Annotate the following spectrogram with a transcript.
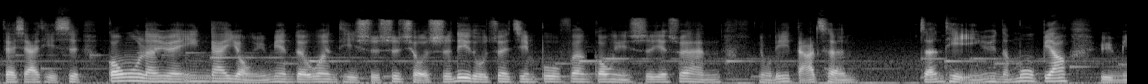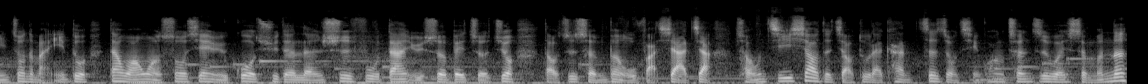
在下一题是公务人员应该勇于面对问题，实事求是。例如最近部分公营事业虽然努力达成。整体营运的目标与民众的满意度，但往往受限于过去的人事负担与设备折旧，导致成本无法下降。从绩效的角度来看，这种情况称之为什么呢？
